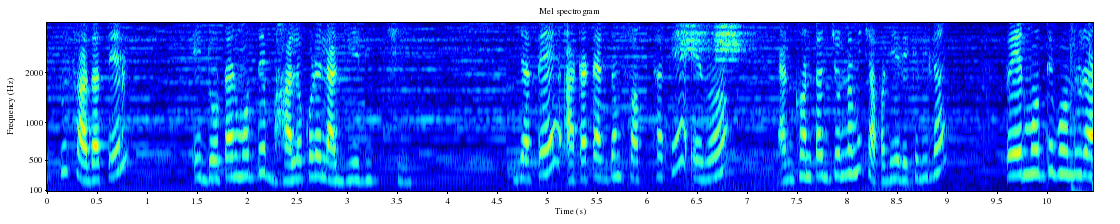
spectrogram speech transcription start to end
একটু সাদা তেল এই ডোটার মধ্যে ভালো করে লাগিয়ে দিচ্ছি। যাতে আটাটা একদম সফট থাকে এবং এক ঘণ্টার জন্য আমি চাপা দিয়ে রেখে দিলাম। তো এর মধ্যে বন্ধুরা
